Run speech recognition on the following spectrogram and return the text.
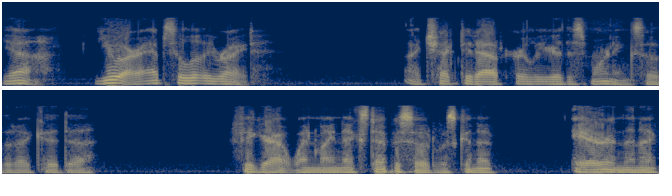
yeah. You are absolutely right. I checked it out earlier this morning so that I could uh, figure out when my next episode was going to air, and then I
